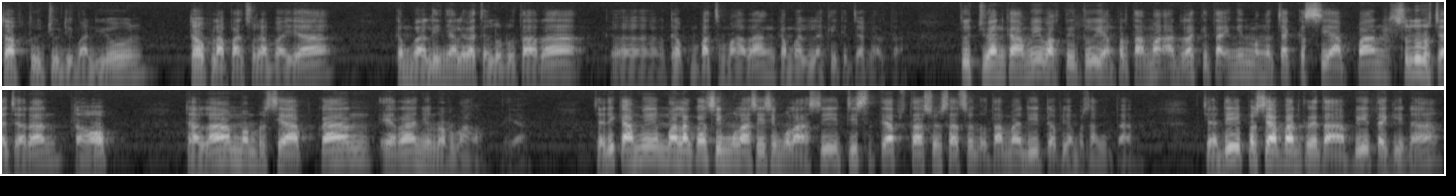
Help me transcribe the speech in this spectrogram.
daop 7 di Madiun, daop 8 Surabaya, kembalinya lewat jalur utara ke daop 4 Semarang, kembali lagi ke Jakarta. Tujuan kami waktu itu yang pertama adalah kita ingin mengecek kesiapan seluruh jajaran DAOP dalam mempersiapkan era new normal ya. Jadi kami melakukan simulasi-simulasi di setiap stasiun-stasiun utama di DAP yang bersangkutan. Jadi persiapan kereta api Tegina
